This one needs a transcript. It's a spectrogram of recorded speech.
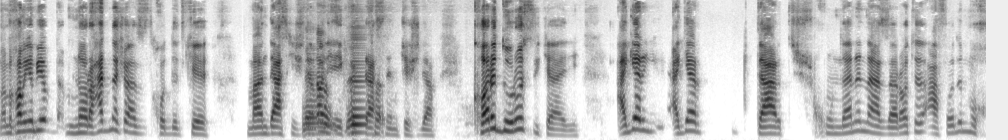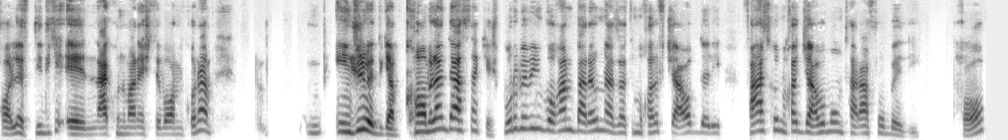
من می‌خوام بگم ناراحت نشو از خودت که من دست کشیدم ولی دست نمیکشیدم. کار درستی کردی. اگر اگر در خوندن نظرات افراد مخالف دیدی که نکنه من اشتباه می‌کنم اینجوری بهت بگم کاملا دست نکش. برو ببین واقعا برای اون نظرات مخالف جواب داری. فرض کن می‌خواد جواب اون طرف رو بدی. خب؟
